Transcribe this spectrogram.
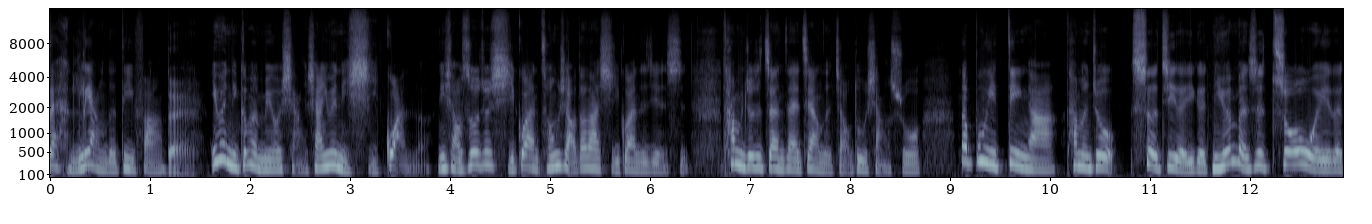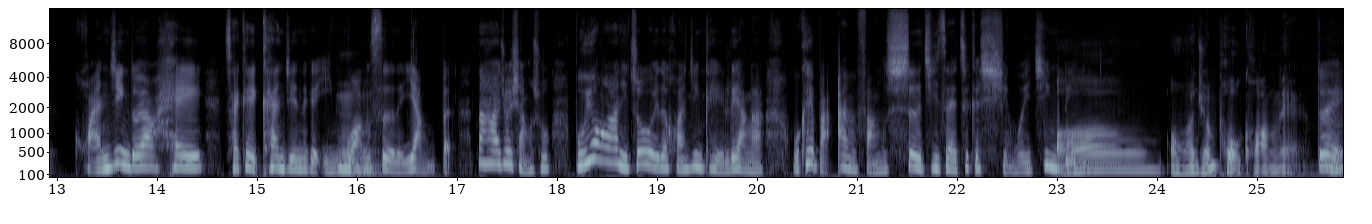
在很亮的地方，对，因为你根本没有想象，因为你习惯了，你小时候就习惯，从小到大习惯这件事。他们就是站在这样的角度想说，那不一定啊。他们就设计了一个，你原本是周围的。环境都要黑才可以看见那个荧光色的样本，那他就想说不用啊，你周围的环境可以亮啊，我可以把暗房设计在这个显微镜里。哦哦，完全破框哎，对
